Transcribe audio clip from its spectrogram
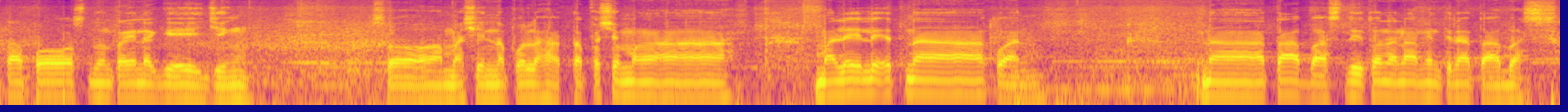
Tapos, doon tayo nag-aging. So, machine na po lahat. Tapos, yung mga maliliit na kwan na tabas, dito na namin tinatabas.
